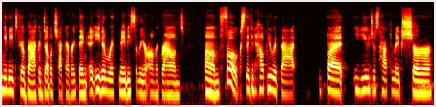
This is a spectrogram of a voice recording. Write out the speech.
you need to go back and double check everything. And even with maybe some of your on the ground um, folks, they can help you with that. But you just have to make sure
